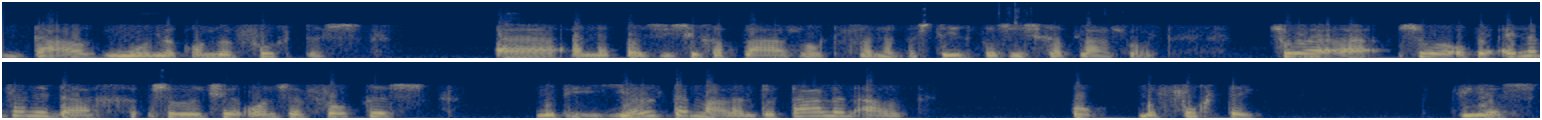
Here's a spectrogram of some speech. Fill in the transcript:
dalk moontlik onbevoegd is uh in 'n posisie geplaas word van 'n bestuursposisie geplaas word. So uh, so op die einde van die dag sou ek sê ons fokus moet heeltemal en totaal en al op bevoegdheid wees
